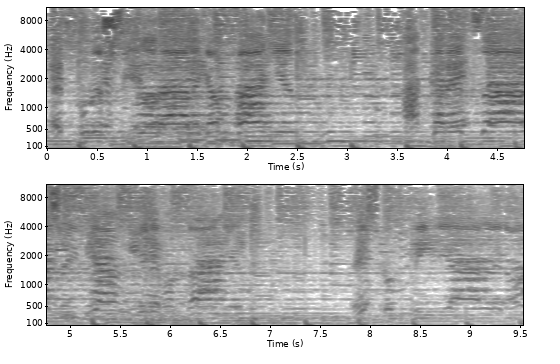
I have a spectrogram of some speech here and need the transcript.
Eppure sfiora le campagne, accarezza sui fianchi le montagne e sconfiglia le donne.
